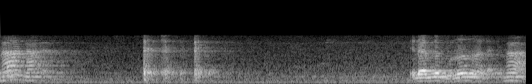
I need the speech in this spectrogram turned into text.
ના ના. એટલે અમને ભૂલો ના લાગે ના.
